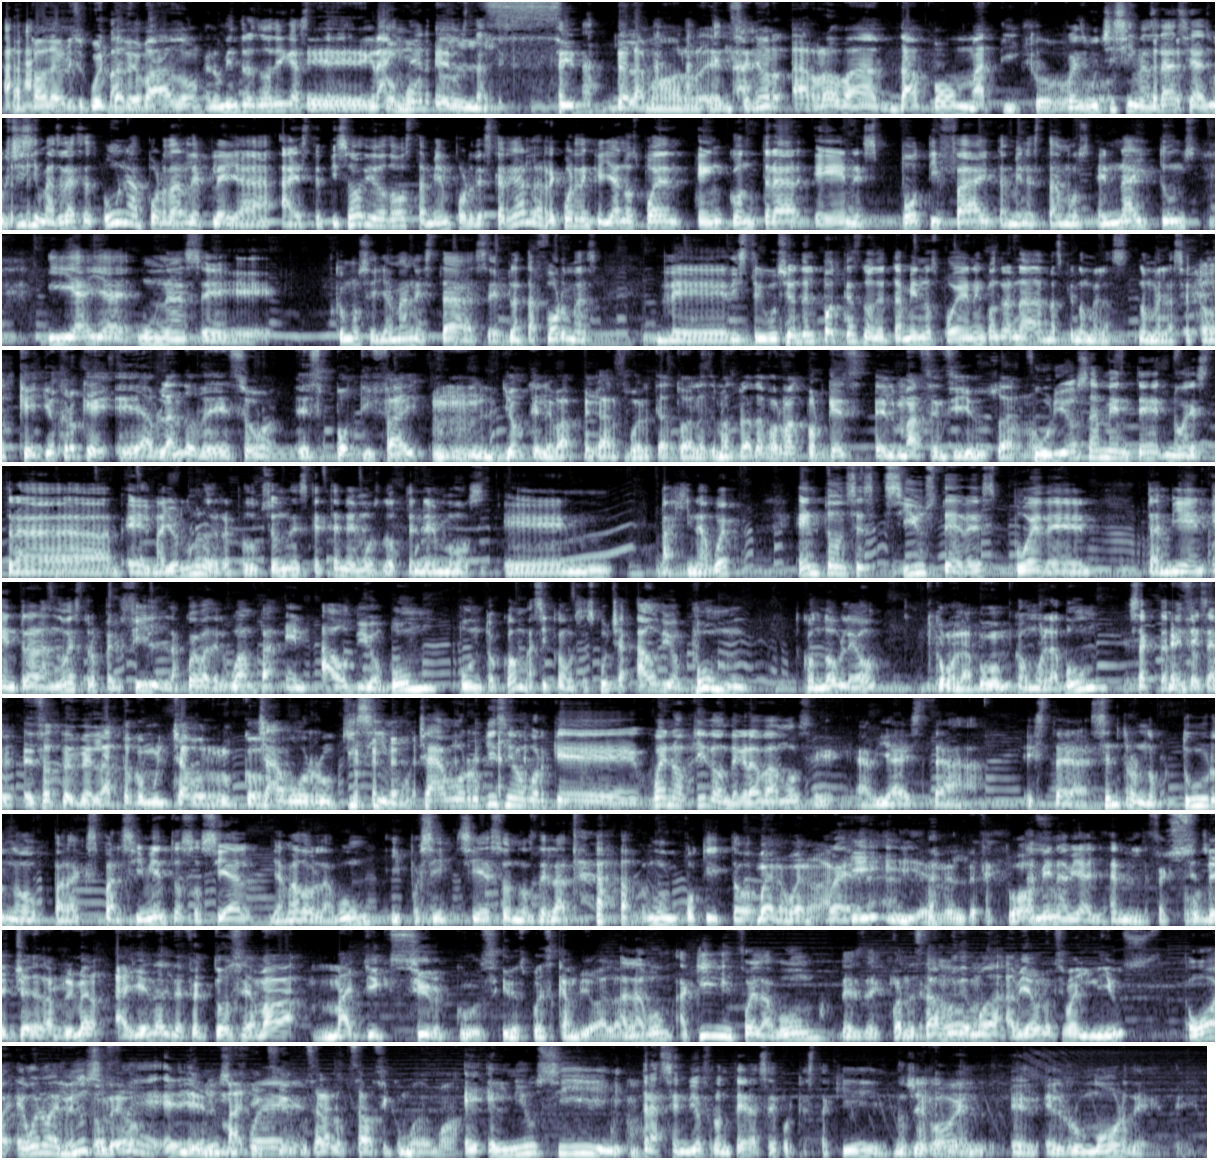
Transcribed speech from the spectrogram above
Acaba de abrir su cuenta de Vado. Pero mientras no digas eh, como el Cid del amor, el señor arroba Davomático. Pues muchísimas gracias, muchísimas gracias. Una por darle play a, este episodio, dos también por descargarla. Recuerden que ya nos pueden encontrar en Spotify, también estamos en iTunes y hay unas eh, ¿cómo se llaman estas eh, plataformas de distribución del podcast donde también nos pueden encontrar? Nada más que no me las, no me las sé todas. Que yo creo que eh, hablando de eso, Spotify, yo que le va a pegar fuerte a todas las demás plataformas porque es el más sencillo de usar, ¿no? Curiosamente, nuestra, el mayor número de reproducciones que tenemos lo tenemos en página web. Entonces, si ustedes pueden también entrar a nuestro perfil La Cueva del Guampa en audioboom.com, así como se escucha, audioboom con doble O. Como la boom. Como la boom, exactamente. Eso te, eso te delató como un chavo ruco. Chavo ruquísimo, chavo ruquísimo, porque, bueno, aquí donde grabamos eh, había esta este centro nocturno para esparcimiento social llamado La Boom. Y pues sí, sí, eso nos delata un poquito. Bueno, bueno, aquí y en el defectuoso. También había allá en el defectuoso. De hecho, era primero, allá en el defectuoso se llamaba Magic Circus y después cambió a La, a la Boom. Aquí fue La Boom desde que Cuando estaba muy de moda, había uno que se llama el News. Oh, eh, bueno, el, News sí fue, el, y el, Magic Circus era lo que estaba así como de moda. Eh, el, News sí trascendió fronteras, ¿eh? porque hasta aquí nos llegó el, rumor de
